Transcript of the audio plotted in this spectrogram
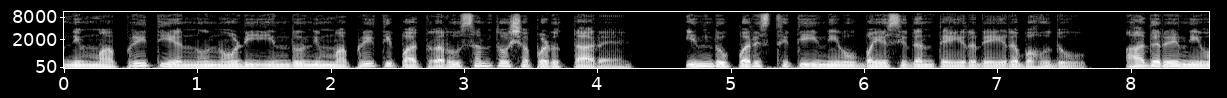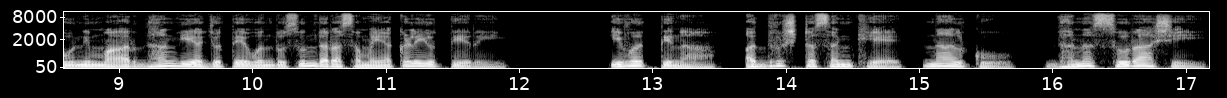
ನಿಮ್ಮ ಪ್ರೀತಿಯನ್ನು ನೋಡಿ ಇಂದು ನಿಮ್ಮ ಪ್ರೀತಿಪಾತ್ರರು ಸಂತೋಷಪಡುತ್ತಾರೆ. ಇಂದು ಪರಿಸ್ಥಿತಿ ನೀವು ಬಯಸಿದಂತೆ ಇರದೇ ಇರಬಹುದು. ಆದರೆ ನೀವು ನಿಮ್ಮ ಅರ್ಧಾಂಗಿಯ ಜೊತೆ ಒಂದು ಸುಂದರ ಸಮಯ ಕಳೆಯುತ್ತೀರಿ. ಇವತ್ತಿನ ಅದೃಷ್ಟ ಸಂಖ್ಯೆ ನಾಲ್ಕು. ಧನಸ್ಸು ರಾಶಿ.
